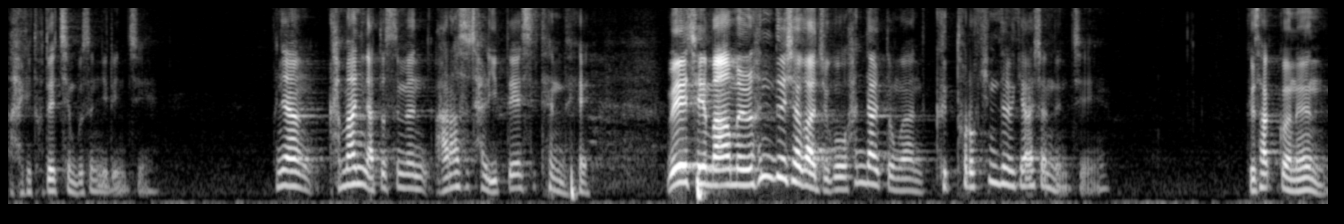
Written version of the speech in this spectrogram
아 이게 도대체 무슨 일인지 그냥 가만히 놔뒀으면 알아서 잘 입대했을 텐데 왜 제 마음을 흔드셔가지고 한 달 동안 그토록 힘들게 하셨는지 그 사건은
